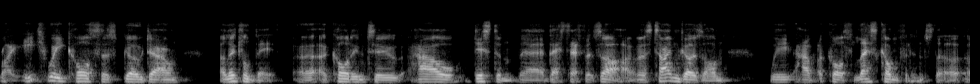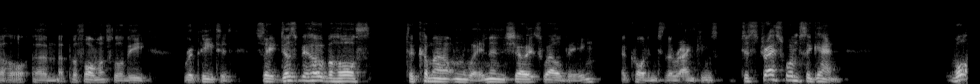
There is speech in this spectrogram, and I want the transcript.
Right. Each week, horses go down a little bit uh, according to how distant their best efforts are. And as time goes on, we have, of course, less confidence that a, a, um, a performance will be repeated. So it does behove a horse to come out and win and show its well-being according to the rankings. To stress once again, what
